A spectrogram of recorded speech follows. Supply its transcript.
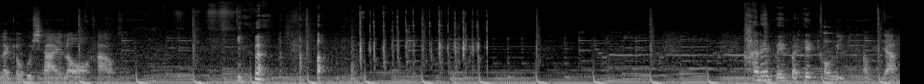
แล้วก็ผู้ชายหล่อครับ ถ้าได้ไปประเทศเกาหลีครับ อยาก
